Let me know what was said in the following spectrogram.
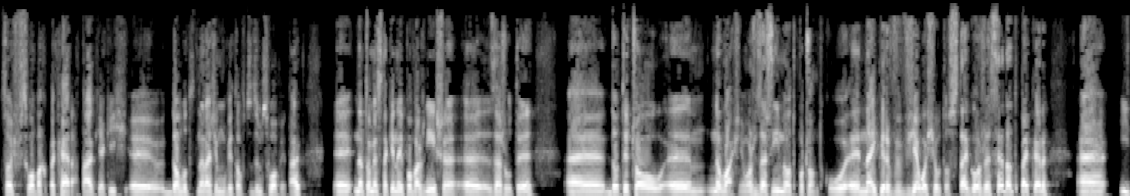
coś w słowach Pekera, tak? Jakiś e, dowód, na razie mówię to w cudzym słowie, tak? E, natomiast takie najpoważniejsze e, zarzuty e, dotyczą, e, no właśnie, może zacznijmy od początku. E, najpierw wzięło się to z tego, że Sedat Peker i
